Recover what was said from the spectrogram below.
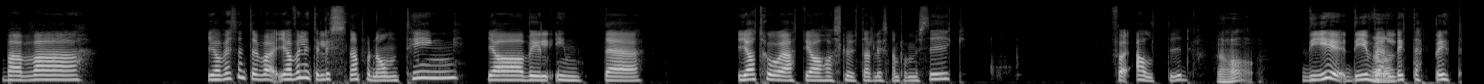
bara va, jag vet inte, vad, jag vill inte lyssna på någonting. Jag vill inte, jag tror att jag har slutat lyssna på musik för alltid. Jaha. Det är, det är Ja. väldigt deppigt.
